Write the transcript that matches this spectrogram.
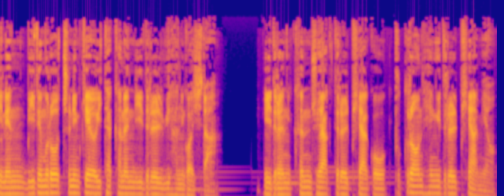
이는 믿음으로 주님께 의탁하는 이들을 위한 것이라. 이들은 큰 죄악들을 피하고 부끄러운 행위들을 피하며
